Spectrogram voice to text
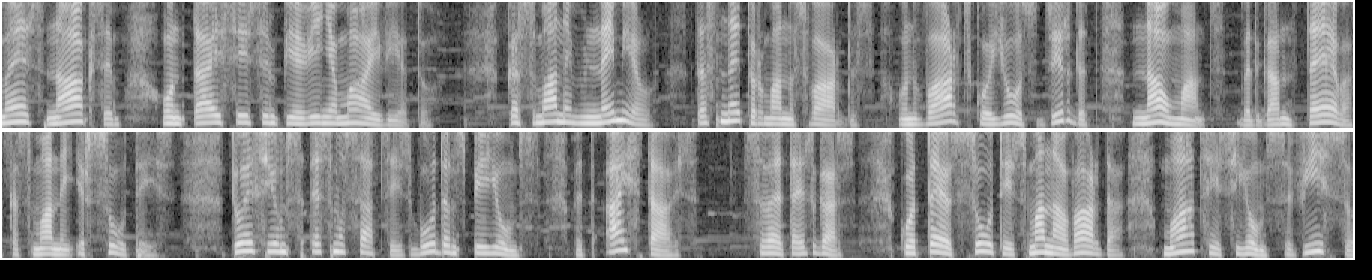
mēs nāksim un taisīsim pie viņa māju vietu. Kas mani nemīl, tas netur manus vārdus, un vārds, ko jūs dzirdat, nav mans, bet gan tēva, kas mani ir sūtījis. To es jums esmu sacījis, būdams pie jums, bet aizstāvis svētais gars, ko Tēvs sūtīs manā vārdā, mācīs jums visu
